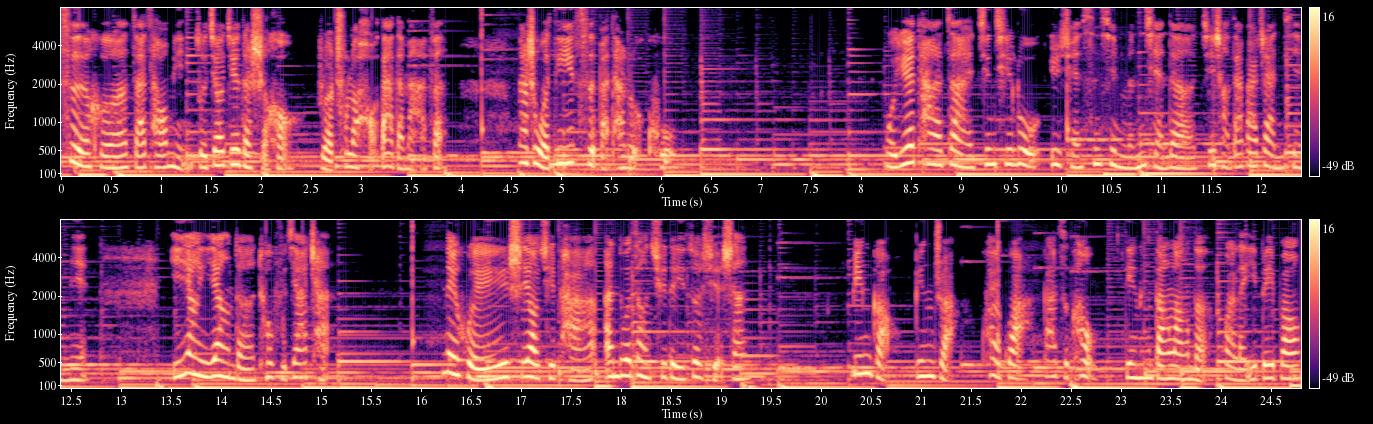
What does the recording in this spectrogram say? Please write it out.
次和杂草敏做交接的时候，惹出了好大的麻烦，那是我第一次把他惹哭。我约他在京七路玉泉私信门前的机场大巴站见面，一样一样的托付家产。那回是要去爬安多藏区的一座雪山，冰镐、冰爪、快挂、八字扣，叮铃当啷的挂了一背包。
